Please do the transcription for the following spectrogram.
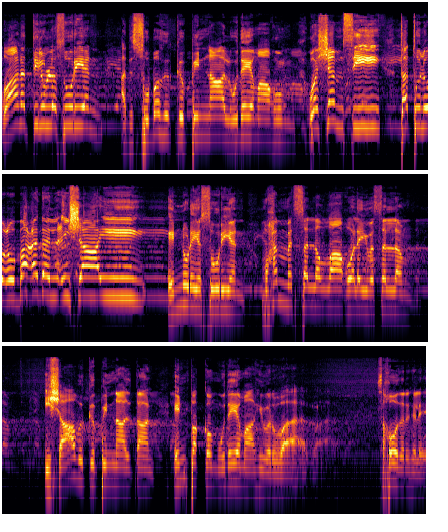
வானத்தில் உள்ள சூரியன் அது சுபகுக்கு பின்னால் உதயமாகும். என்னுடைய சூரியன் முகம்மது சல்லாஹ் ஒலைவசல்லம் இஷாவுக்கு பின்னால் தான் என் பக்கம் உதயமாகி வருவார். சகோதரர்களே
